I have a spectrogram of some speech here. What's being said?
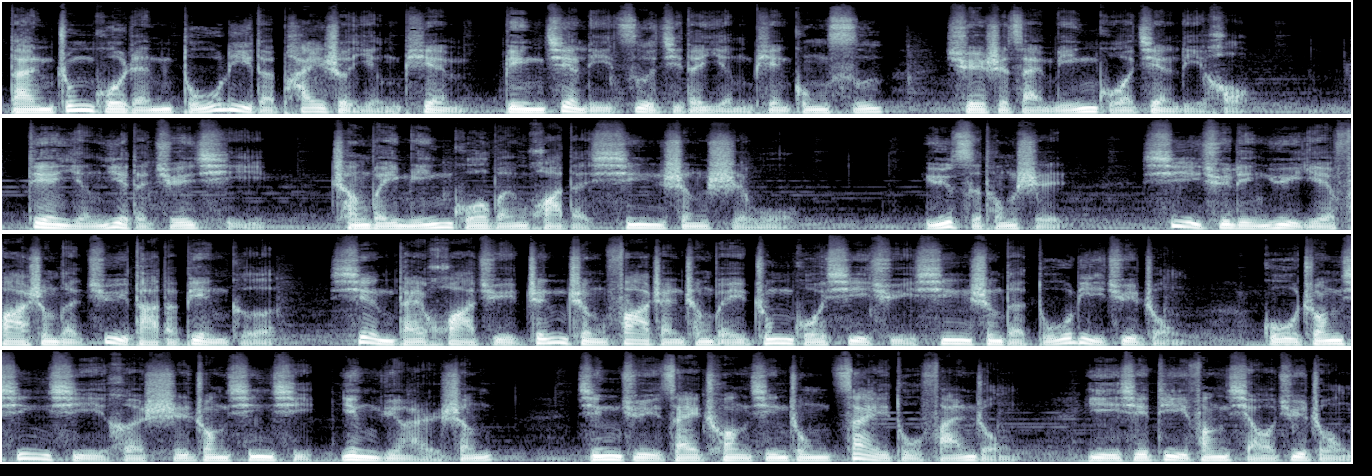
但中国人独立的拍摄影片并建立自己的影片公司，却是在民国建立后。电影业的崛起成为民国文化的新生事物。与此同时，戏曲领域也发生了巨大的变革。现代话剧真正发展成为中国戏曲新生的独立剧种，古装新戏和时装新戏应运而生，京剧在创新中再度繁荣，一些地方小剧种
